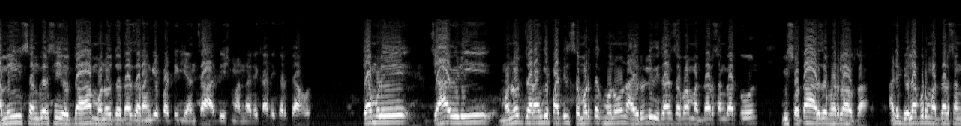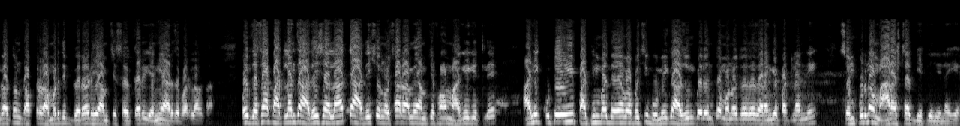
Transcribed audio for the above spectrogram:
आम्ही संघर्ष योद्धा मनोजदादा जरांगे पाटील यांचा आदेश मानणारे कार्यकर्ते आहोत. त्यामुळे ज्यावेळी मनोज जरांगे पाटील समर्थक म्हणून ऐरोली विधानसभा मतदारसंघातून मी स्वतः अर्ज भरला होता आणि बेलापूर मतदारसंघातून डॉक्टर अमरदीप गरड हे आमचे सहकारी यांनी अर्ज भरला होता. पण जसा पाटलांचा आदेश आला त्या आदेशानुसार आम्ही आमचे फॉर्म मागे घेतले आणि कुठेही पाठिंबा देण्याबाबतची भूमिका अजूनपर्यंत मनोजदादा जरांगे पाटलांनी संपूर्ण महाराष्ट्रात घेतलेली नाहीये.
